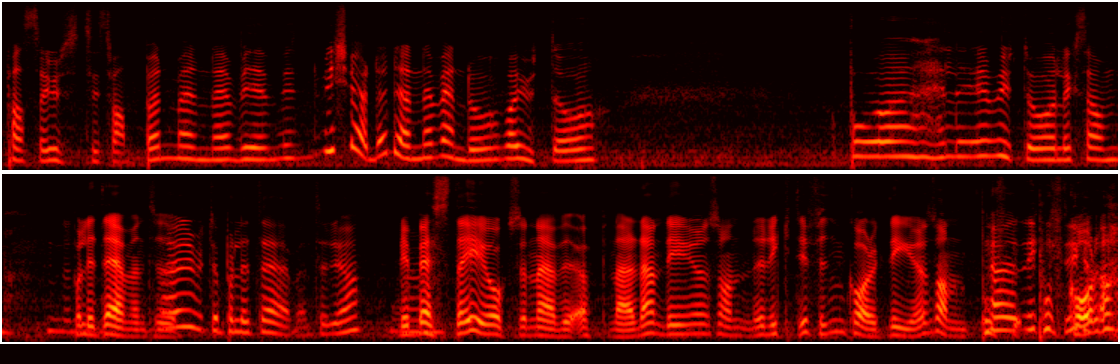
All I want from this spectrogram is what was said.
passar just till svampen men eh, vi, vi, vi körde den när vi ändå var ute och på, eller ute och liksom På lite äventyr. Ja, ute på lite äventyr ja. Det Ja. bästa är ju också när vi öppnar den. Det är ju en sån riktigt fin kork. Det är ju en sån puff, Ja, puffkork.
